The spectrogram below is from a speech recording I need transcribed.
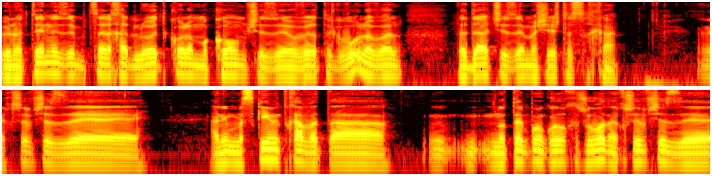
ונותן לזה מצד אחד לא את כל המקום שזה עובר את הגבול, אבל לדעת שזה מה שיש לשחקן. אני חושב שזה... אני מסכים איתך ואתה נותן פה נקודות חשובות, אני חושב שזה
